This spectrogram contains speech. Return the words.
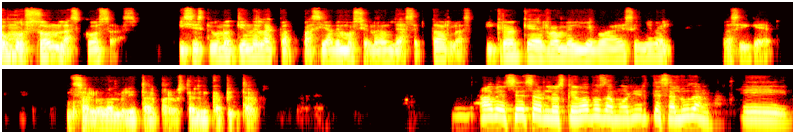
cómo son las cosas y si es que uno tiene la capacidad emocional de aceptarlas. Y creo que Rommel llegó a ese nivel. Así que saludo militar para usted, mi capitán. Ave César, los que vamos a morir te saludan. Eh,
